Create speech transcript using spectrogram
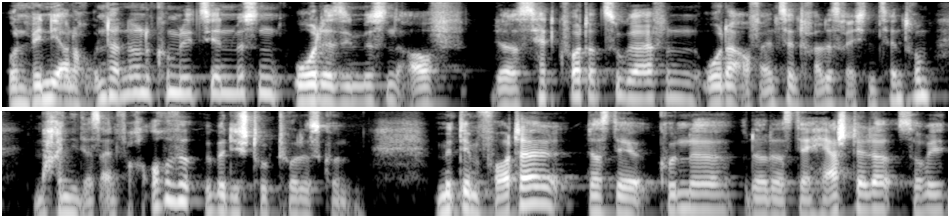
Und wenn die auch noch untereinander kommunizieren müssen oder sie müssen auf das Headquarter zugreifen oder auf ein zentrales Rechenzentrum, machen die das einfach auch über die Struktur des Kunden. Mit dem Vorteil, dass der Kunde oder dass der Hersteller, sorry,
